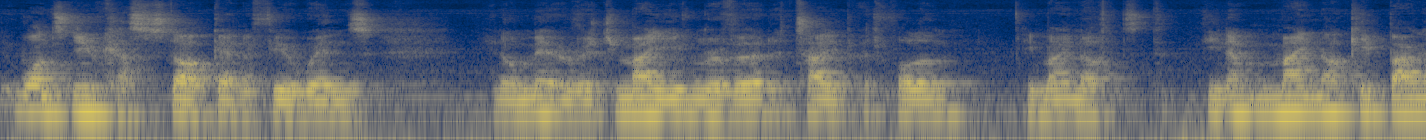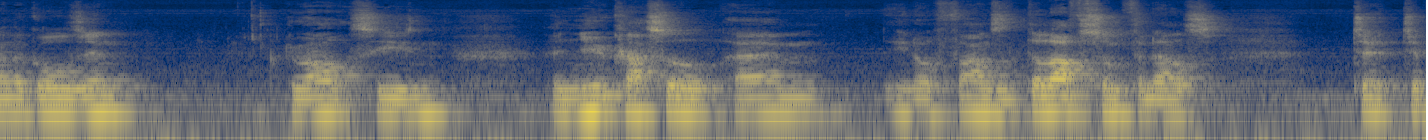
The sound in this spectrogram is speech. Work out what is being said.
once Newcastle start getting a few wins, you know, Mitrovic might even revert to type at Fulham. He might not, you know, might not keep banging the goals in throughout the season. And Newcastle, um, you know, fans, they'll have something else to, to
